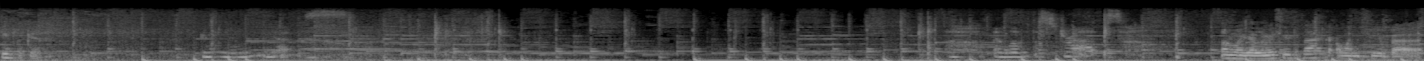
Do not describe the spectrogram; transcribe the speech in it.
It. Yes. I love the straps. Oh my god, let me see the back. I want to see your butt.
